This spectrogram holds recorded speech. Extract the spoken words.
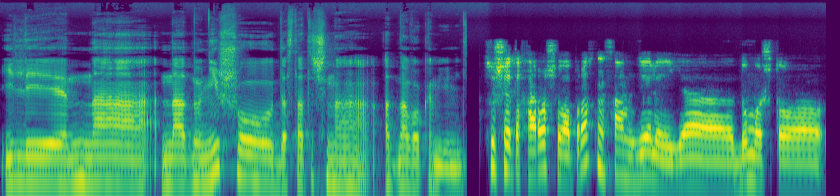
Или на, на одну нишу достаточно одного комьюнити? Слушай, это хороший вопрос на самом деле. Я думаю, что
